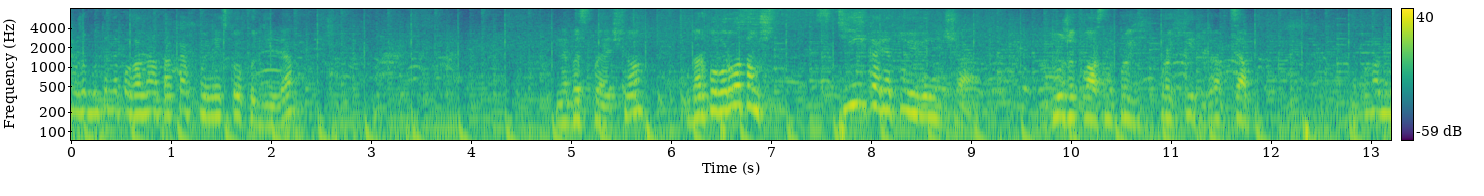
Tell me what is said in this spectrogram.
Може бути непогана атака Хмельницького Поділля. Небезпечно. Удар поворотом. Стійка рятує Віннича. Дуже класний прохід гравця. Непоганий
